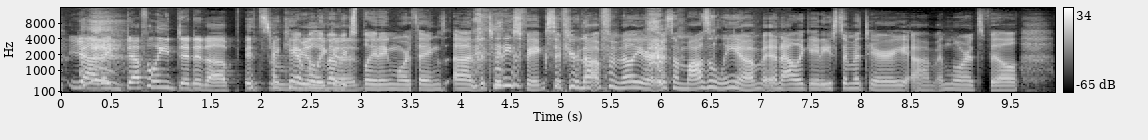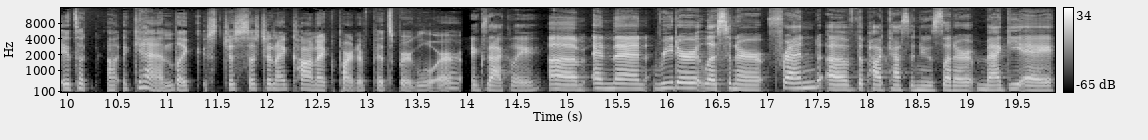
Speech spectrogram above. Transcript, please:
yeah, they definitely did it up. It's I can't really believe I'm explaining more things. Uh, the Titty Sphinx, if you're not familiar, is a mausoleum in Allegheny Cemetery um, in Lawrenceville. It's a uh, again like just such an iconic part of Pittsburgh lore. Exactly. Um, and then reader, listener, friend of the podcast and newsletter, Maggie A,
